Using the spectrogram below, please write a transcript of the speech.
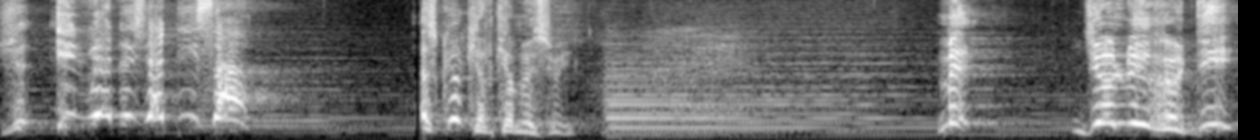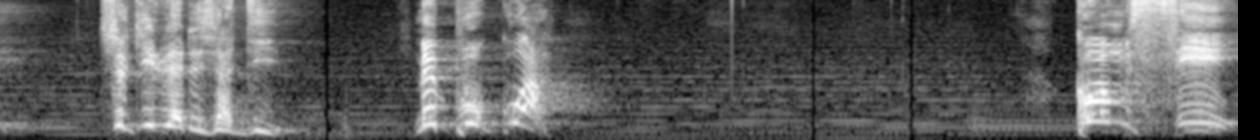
il lui a déjà dit ça. Est-ce que quelqu'un me suit? Mais Dieu lui redit ce qu'il lui a déjà dit. Mais pourquoi? Comme si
